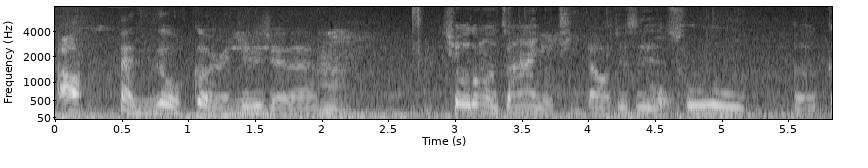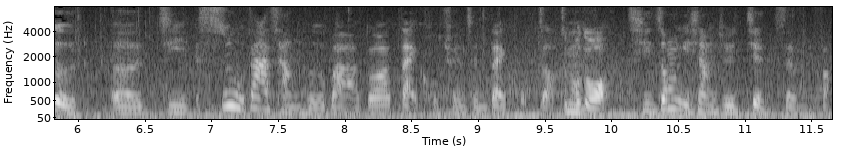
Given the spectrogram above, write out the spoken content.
好，但只是我个人就是觉得，嗯，秋冬的专案有提到，就是出入。呃，各呃几十五大场合吧，都要戴口全程戴口罩。这么多，其中一项就是健身房。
